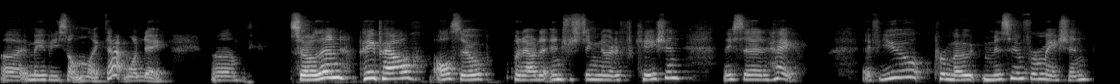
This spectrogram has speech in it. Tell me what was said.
Uh, it may be something like that one day. Um, so then paypal also put out an interesting notification. They said hey if you promote misinformation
